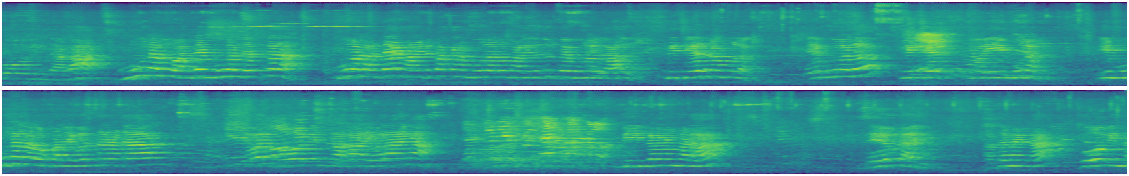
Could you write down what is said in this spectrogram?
గోవిందరా ఎవరున్నారట ఎవరు? గోవింద. ఎవరైనా మీ ఇంట్లో ఉన్నాడా? దేవుడు ఆయన. అర్థమైందా? గోవింద.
